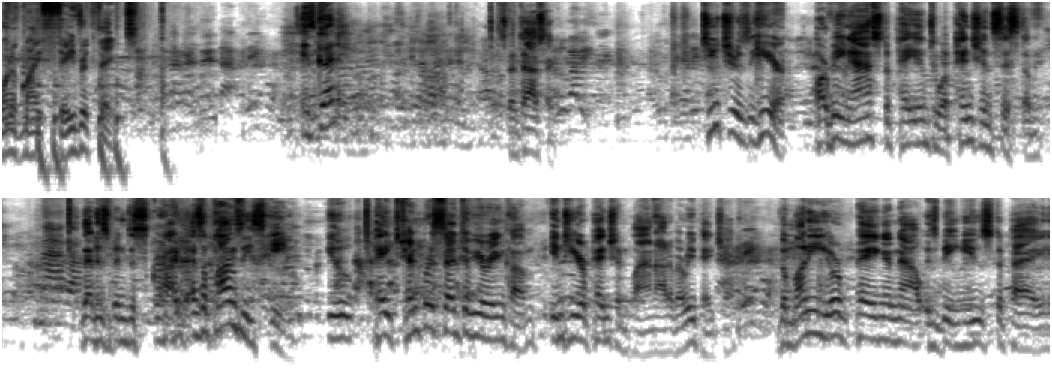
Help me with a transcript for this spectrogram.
One of my favorite things. It's good. It's fantastic. Teachers here are being asked to pay into a pension system that has been described as a Ponzi scheme. You pay 10% of your income into your pension plan out of every paycheck. The money you're paying in now is being used to pay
